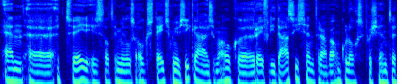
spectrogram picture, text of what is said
En uh, het tweede is dat inmiddels ook steeds meer ziekenhuizen, maar ook uh, revalidatiecentra, waar oncologische patiënten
